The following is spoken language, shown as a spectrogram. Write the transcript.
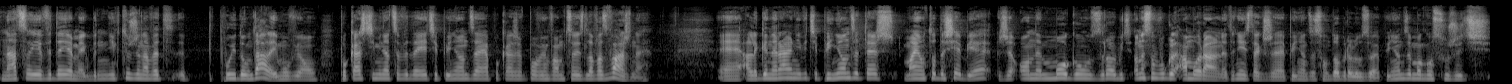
na co je wydajemy. Jakby niektórzy nawet y, pójdą dalej, mówią, pokażcie mi na co wydajecie pieniądze, a ja pokażę, powiem wam, co jest dla was ważne. E, ale generalnie, wiecie, pieniądze też mają to do siebie, że one mogą zrobić, one są w ogóle amoralne. To nie jest tak, że pieniądze są dobre lub złe. Pieniądze mogą służyć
